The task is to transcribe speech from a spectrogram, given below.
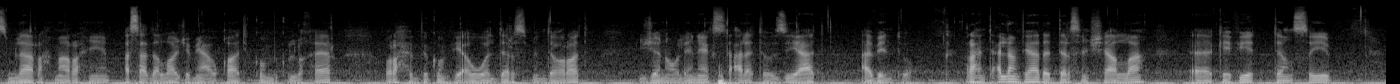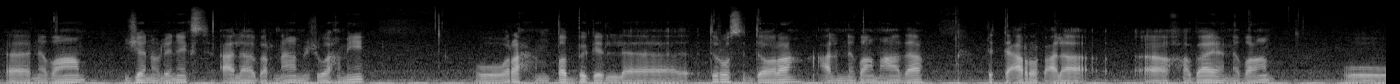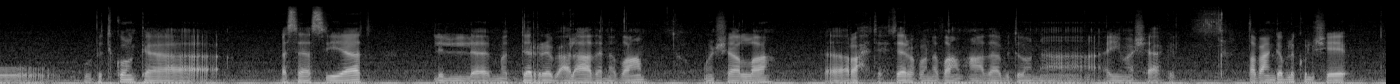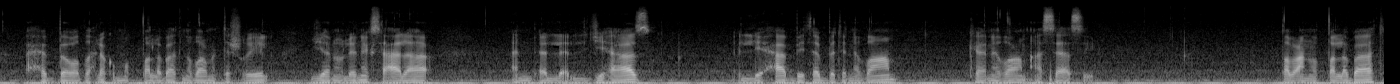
بسم الله الرحمن الرحيم. أسعد الله جميع أوقاتكم بكل خير. وأرحب بكم في أول درس من دورة GNU Linux على توزيعة Ubuntu راح نتعلم في هذا الدرس إن شاء الله آه، كيفية تنصيب آه، نظام GNU Linux على برنامج وهمي. وراح نطبق ال- دروس الدورة على النظام هذا للتعرف على آه، خبايا النظام. و- وبتكون كأساسيات للمتدرب على هذا النظام. وإن شاء الله آه، راح تحترفوا النظام هذا بدون آه، أي مشاكل. طبعا قبل كل شيء أحب أوضح لكم متطلبات نظام التشغيل جانو لينكس على ال- ال- الجهاز اللي حاب يثبت النظام كنظام أساسي. طبعا متطلبات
